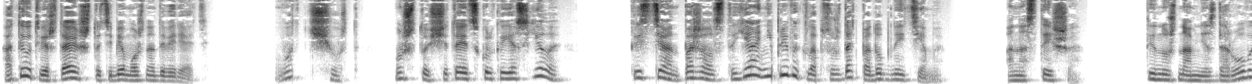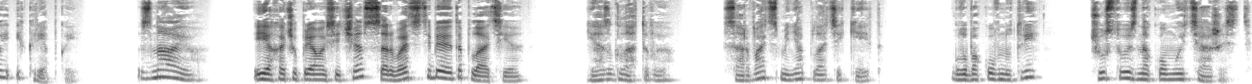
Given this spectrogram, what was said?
А ты утверждаешь, что тебе можно доверять. Вот черт. Он что, считает, сколько я съела? Кристиан, пожалуйста, я не привыкла обсуждать подобные темы. Анастейша, ты нужна мне здоровой и крепкой. Знаю. И я хочу прямо сейчас сорвать с тебя это платье. Я сглатываю. Сорвать с меня платье Кейт. Глубоко внутри чувствую знакомую тяжесть.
